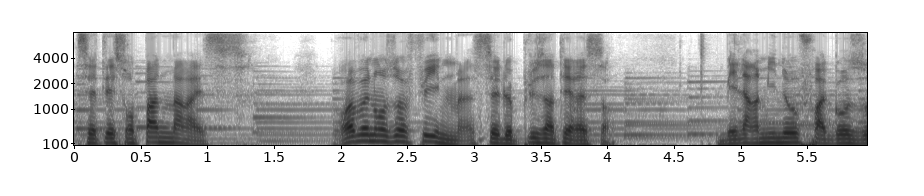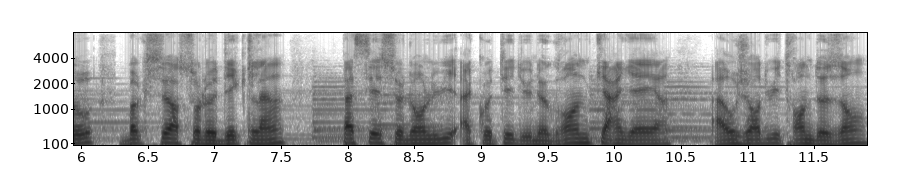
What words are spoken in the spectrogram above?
c'était son palmarès. Revenons au film, c'est le plus intéressant. Bellarmino Fragoso, boxeur sur le déclin, passé selon lui à côté d'une grande carrière, a aujourd'hui 32 ans,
